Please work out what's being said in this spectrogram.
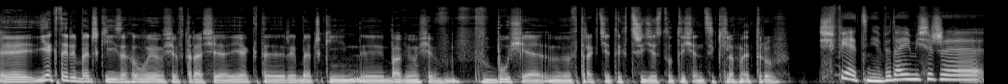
E, Jak te rybeczki zachowują się w trasie? Jak te rybeczki bawią się w, w busie w trakcie tych 30 tysięcy kilometrów? Świetnie. Wydaje mi się, że,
